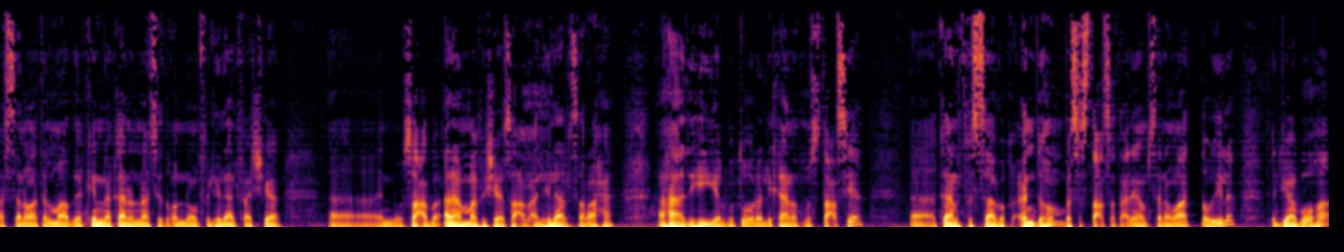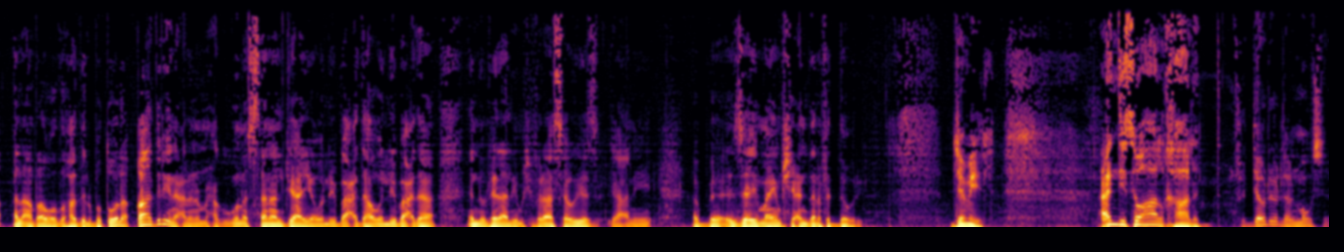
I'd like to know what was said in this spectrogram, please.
السنوات الماضية كنا كانوا الناس يتغنون في الهلال في أشياء آه إنه صعبه الان ما في شيء صعب على الهلال صراحة. آه هذه هي البطولة اللي كانت مستعصية. آه كانت في السابق عندهم بس استعصت عليهم سنوات طويلة جابوها. الآن روضوا هذه البطولة. قادرين على أنهم يحققون السنة الجاية واللي بعدها واللي بعدها إنه الهلال يمشي في الاسيويه يعني زي ما يمشي عندنا في الدوري. جميل. عندي سؤال خالد. في الدوري ولا الموسم؟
